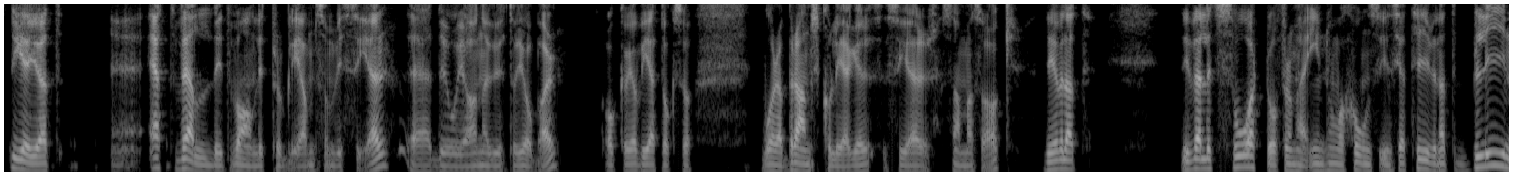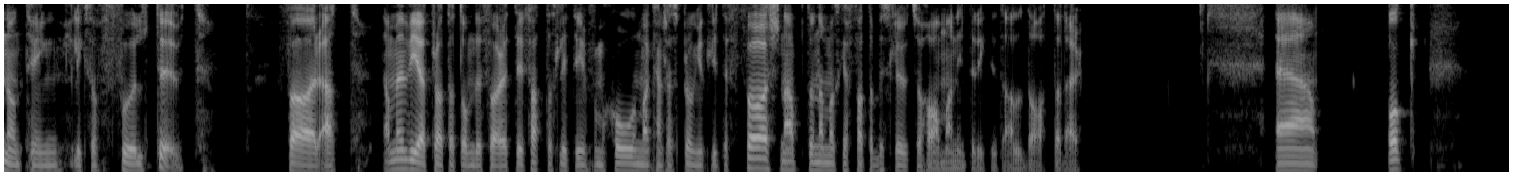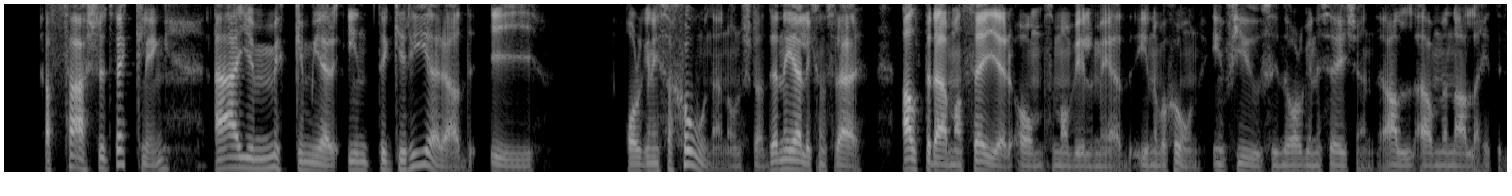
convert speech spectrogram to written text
det är ju att Eh, ett väldigt vanligt problem som vi ser, eh, du och jag, när vi är ute och jobbar, och jag vet också våra branschkollegor ser samma sak, det är väl att det är väldigt svårt då för de här innovationsinitiativen att bli någonting liksom fullt ut. För att, ja men vi har pratat om det förut, det fattas lite information, man kanske har sprungit lite för snabbt och när man ska fatta beslut så har man inte riktigt all data där. Eh, och affärsutveckling är ju mycket mer integrerad i organisationen. Om du förstår. Den är liksom sådär, allt det där man säger om som man vill med innovation, infuse in the organization, all, använda alla hit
